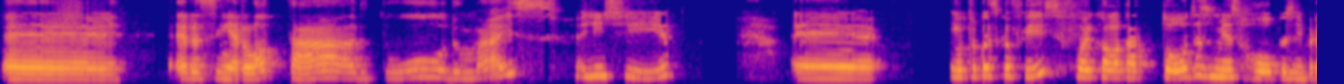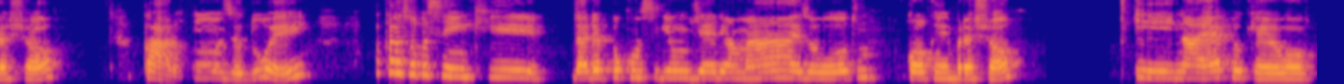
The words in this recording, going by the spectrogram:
é, era assim, era lotado, tudo, mas a gente ia. É, Outra coisa que eu fiz foi colocar todas as minhas roupas em brechó. Claro, umas eu doei. Aquelas roupas assim que daria pra eu conseguir um dinheiro a mais ou outro, coloquei em brechó. E na época eu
